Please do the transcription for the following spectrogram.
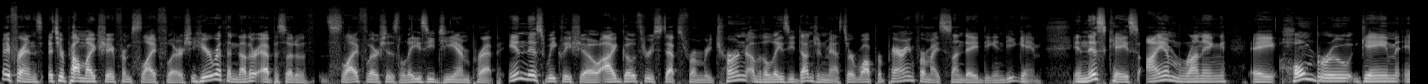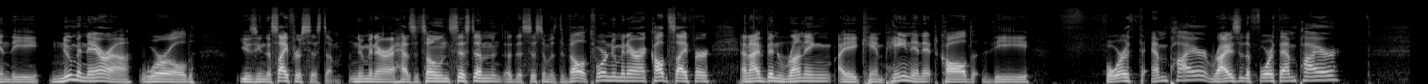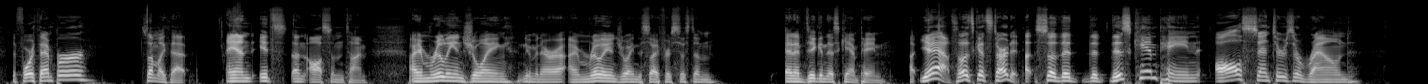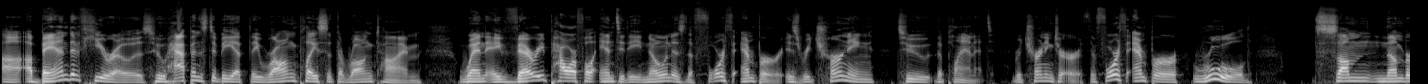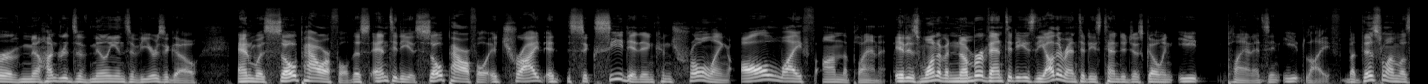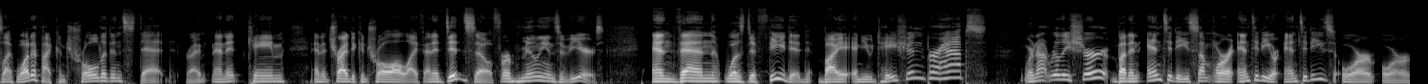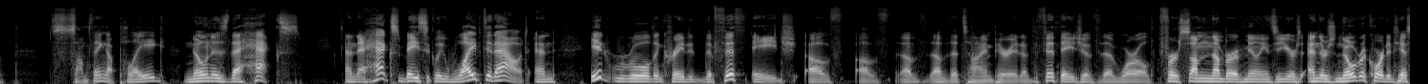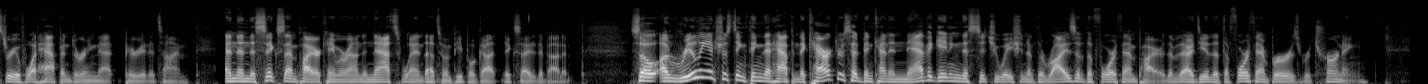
Hey friends, it's your pal Mike Shea from Sly Flourish here with another episode of Sly Flourish's Lazy GM Prep. In this weekly show, I go through steps from Return of the Lazy Dungeon Master while preparing for my Sunday D&D game. In this case, I am running a homebrew game in the Numenera world using the Cypher system. Numenera has its own system. The system was developed for Numenera called Cypher, and I've been running a campaign in it called the Fourth Empire, Rise of the Fourth Empire, the Fourth Emperor something like that. And it's an awesome time. I am really enjoying Numenera. I'm really enjoying the Cypher system, and I'm digging this campaign. Uh, yeah, so let's get started. Uh, so the, the this campaign all centers around uh, a band of heroes who happens to be at the wrong place at the wrong time when a very powerful entity known as the Fourth Emperor is returning to the planet, returning to Earth. The Fourth Emperor ruled some number of hundreds of millions of years ago and was so powerful. This entity is so powerful, it tried, it succeeded in controlling all life on the planet. It is one of a number of entities. The other entities tend to just go and eat planets and eat life. But this one was like, what if I controlled it instead? Right. And it came and it tried to control all life. And it did so for millions of years and then was defeated by a mutation, perhaps. We're not really sure, but an entity, some or entity or entities or or something, a plague known as the Hex. And the Hex basically wiped it out and it ruled and created the fifth age of, of, of, of the time period, of the fifth age of the world for some number of millions of years. And there's no recorded history of what happened during that period of time. And then the sixth empire came around, and that's when that's when people got excited about it. So, a really interesting thing that happened the characters had been kind of navigating this situation of the rise of the Fourth Empire, the, the idea that the Fourth Emperor is returning.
